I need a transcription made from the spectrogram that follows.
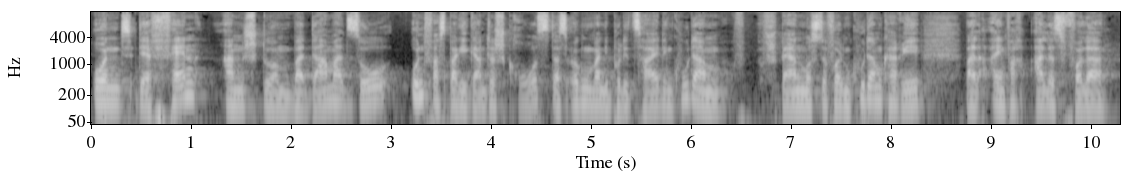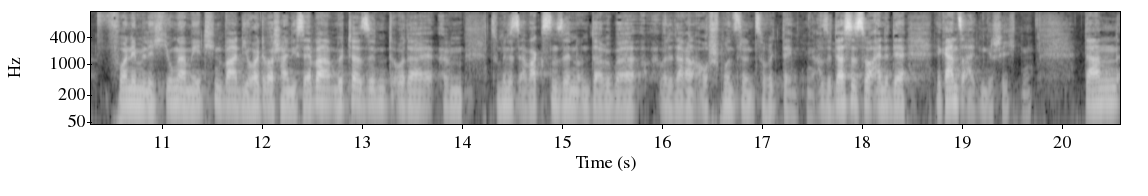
Und der Fanansturm war damals so unfassbar gigantisch groß, dass irgendwann die Polizei den Kudamm sperren musste vor dem Kudamm-Karree, weil einfach alles voller vornehmlich junger Mädchen war, die heute wahrscheinlich selber Mütter sind oder ähm, zumindest erwachsen sind und darüber oder daran auch schmunzeln zurückdenken. Also das ist so eine der, der ganz alten Geschichten. Dann,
